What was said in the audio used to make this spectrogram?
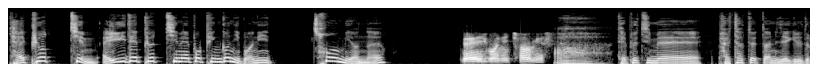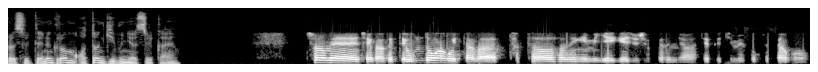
대표팀, A 대표팀에 뽑힌 건 이번이 처음이었나요? 네, 이번이 처음이었어요. 아, 대표팀에 발탁됐다는 얘기를 들었을 때는 그럼 어떤 기분이었을까요? 처음에 제가 그때 운동하고 있다가 닥터 선생님이 얘기해 주셨거든요. 대표팀에 뽑혔다고.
